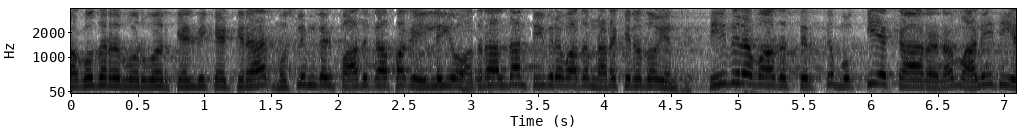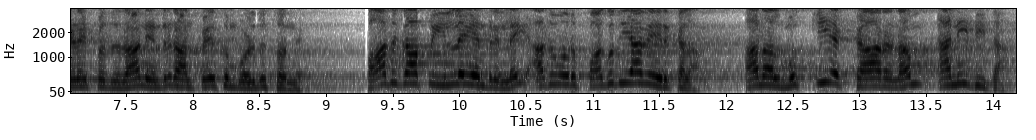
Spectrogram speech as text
சகோதரர் ஒருவர் கேள்வி கேட்கிறார் முஸ்லிம்கள் பாதுகாப்பாக இல்லையோ? அதனால் தான் தீவிரவாதம் நடக்கிறதோ? என்று. தீவிரவாதத்திற்கு முக்கிய காரணம் அநீதி இழைப்பதுதான் என்று நான் பேசும்பொழுது சொன்னேன். பாதுகாப்பு இல்லை என்றில்லை அது ஒரு பகுதியாக இருக்கலாம். ஆனால் முக்கிய காரணம் அநீதிதான்.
